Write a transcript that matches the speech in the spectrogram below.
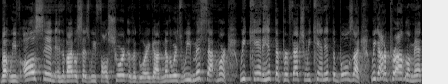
But we've all sinned and the bible says we fall short of the glory of god. In other words we miss that mark. We can't hit the perfection. We can't hit the bullseye. We got a problem man.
